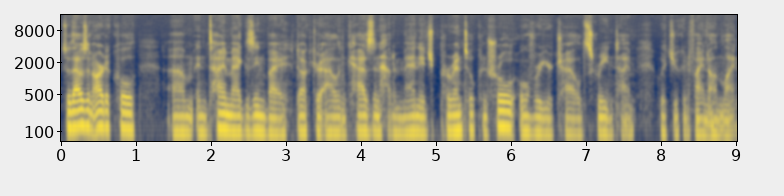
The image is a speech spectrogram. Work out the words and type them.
So that was an article um, in Time Magazine by Dr. Alan Kazdin, How to Manage Parental Control Over Your Child's Screen Time, which you can find online.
